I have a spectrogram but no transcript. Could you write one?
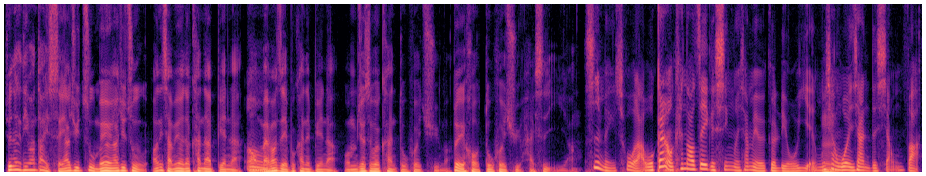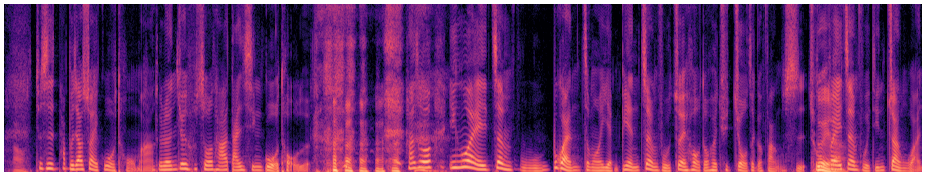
就那个地方到底谁要去住，没有人要去住，房地产没有人在看那边啦，哦，买房子也不看那边啦，我们就是会看都会区嘛。最后都会区还是一样，是没错啦。我刚有看到这个新闻下面有一个留言，我想问一下你的想法，好，就是他不叫帅过头吗？有人就说他担心过头了，他说因为政府不管怎么演变，政府最后都会去救这个方式，除非政府已经赚完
